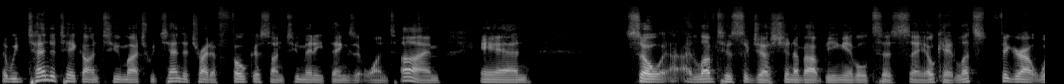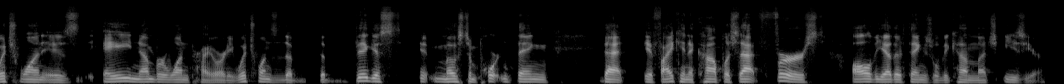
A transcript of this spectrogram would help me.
that we tend to take on too much we tend to try to focus on too many things at one time and so i loved his suggestion about being able to say okay let's figure out which one is a number one priority which one's the the biggest eh, most important thing that if i can accomplish that first all the other things will become much easier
